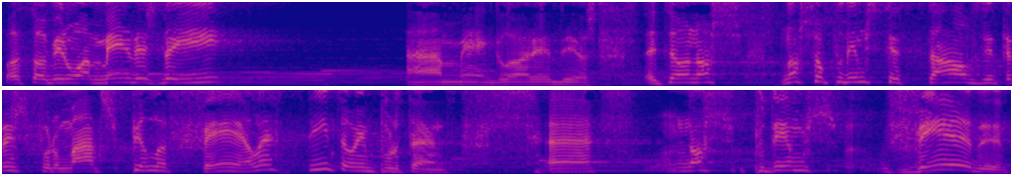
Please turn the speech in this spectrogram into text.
Posso ouvir um amém desde aí? Amém, glória a Deus. Então nós, nós só podemos ser salvos e transformados pela fé. Ela é sim tão importante. Uh, nós podemos ver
